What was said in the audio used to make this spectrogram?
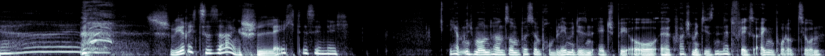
Ja, schwierig zu sagen. Schlecht ist sie nicht. Ich habe nicht momentan so ein bisschen Probleme mit diesen HBO, äh, Quatsch, mit diesen Netflix-Eigenproduktionen.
